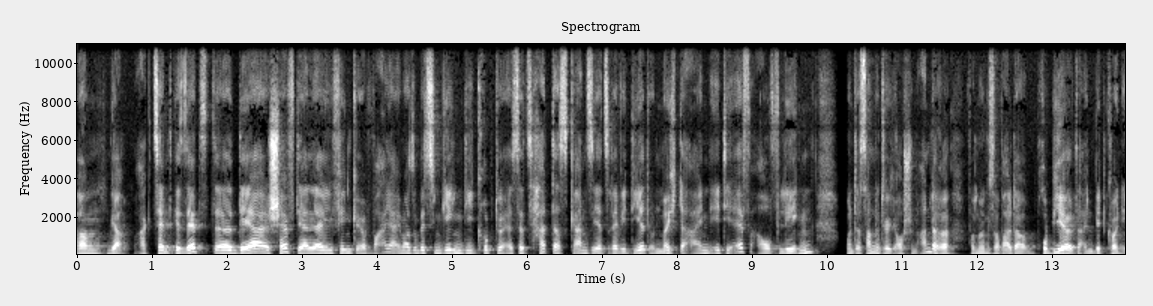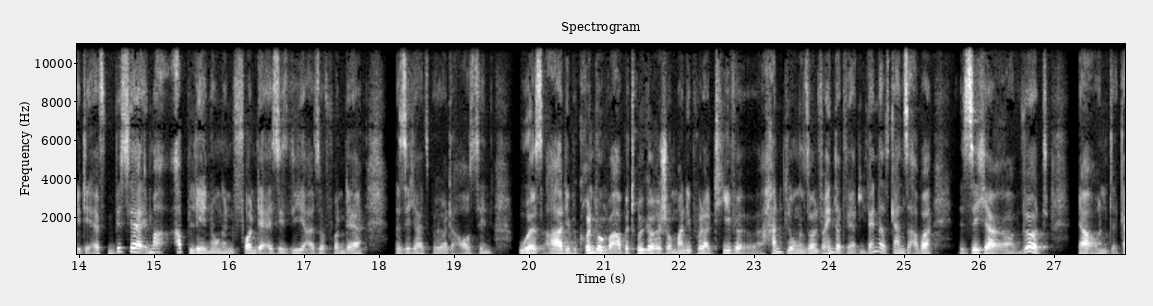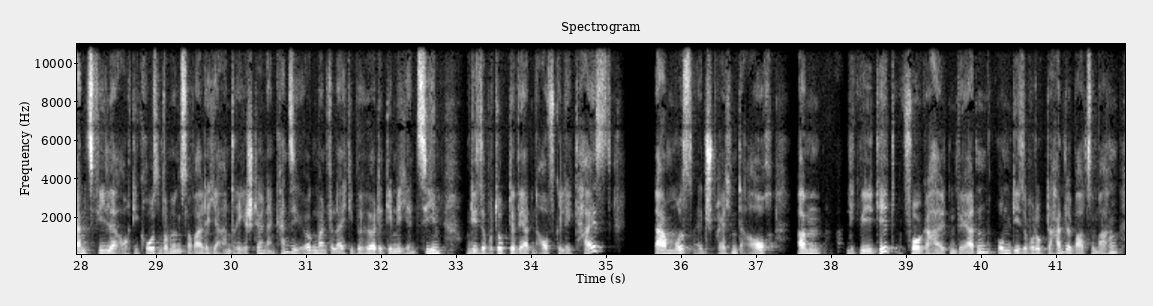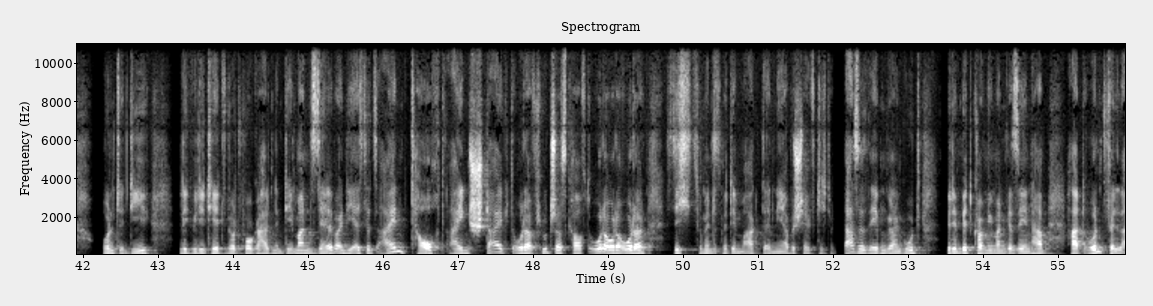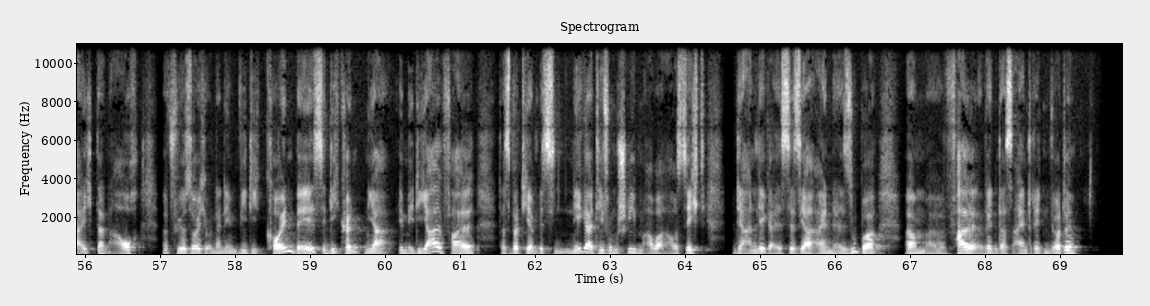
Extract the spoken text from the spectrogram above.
ähm, ja, Akzent gesetzt. Äh, der Chef, der Larry Fink, äh, war ja immer so ein bisschen gegen die Kryptoassets, hat das Ganze jetzt revidiert und möchte einen ETF auflegen. Und das haben natürlich auch schon andere Vermögensverwalter probiert, einen Bitcoin-ETF. Bisher immer Ablehnungen von der SEC, also von der Sicherheitsbehörde aus den USA. Die Begründung war, betrügerische und manipulative Handlungen sollen verhindert werden. Wenn das Ganze aber sicherer wird, ja, und ganz viele, auch die großen Vermögensverwalter hier Anträge stellen, dann kann sich irgendwann vielleicht die Behörde dem nicht entziehen und diese Produkte werden aufgelegt. Heißt, da muss entsprechend auch ähm, Liquidität vorgehalten werden, um diese Produkte handelbar zu machen. Und die Liquidität wird vorgehalten, indem man selber in die Assets eintaucht, einsteigt oder Futures kauft oder, oder, oder sich zumindest mit dem Markt näher beschäftigt. Und das ist eben dann gut für den Bitcoin, wie man gesehen hat, hat und vielleicht dann auch für solche Unternehmen wie die Coinbase. Die könnten ja im Idealfall, das wird hier ein bisschen negativ umschrieben, aber aus Sicht der Anleger ist es ja ein super ähm, Fall, wenn das eintreten würde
